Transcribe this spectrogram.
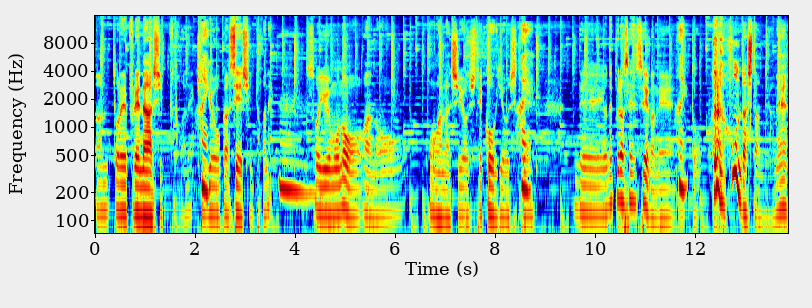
アントレプレナーシップとかね、起業家精神とかね、そういうものをあのお話をして講義をして、はい、で米倉先生がね、はい、えっと、本出したんだよね。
